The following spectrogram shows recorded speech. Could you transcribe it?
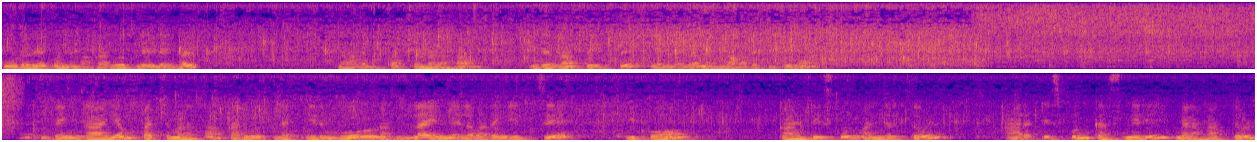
கூடவே கொஞ்சமாக கருவேப்பிலை இலைகள் நாலஞ்சு பச்சை மிளகாய் இதெல்லாம் சேர்த்து எண்ணெயில் நல்லா வதக்கிக்குவோம். வெங்காயம் பச்சை மிளகாய் கருவேப்பிலை. இது மூணும் நல்லா எண்ணெயில் வதங்கிடுச்சு. இப்போ கால் டீஸ்பூன் மஞ்சள் தூள் அரை டீஸ்பூன் காஷ்மீரி மிளகாத்தூள்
